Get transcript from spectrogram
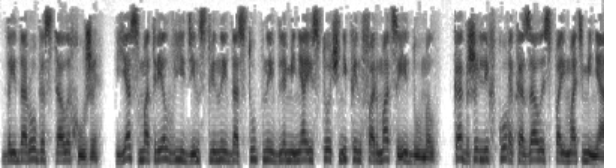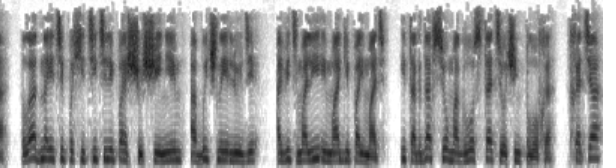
да и дорога стала хуже. Я смотрел в единственный доступный для меня источник информации и думал, как же легко оказалось поймать меня. Ладно эти похитители по ощущениям, обычные люди, а ведь мали и маги поймать, и тогда все могло стать очень плохо. Хотя,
